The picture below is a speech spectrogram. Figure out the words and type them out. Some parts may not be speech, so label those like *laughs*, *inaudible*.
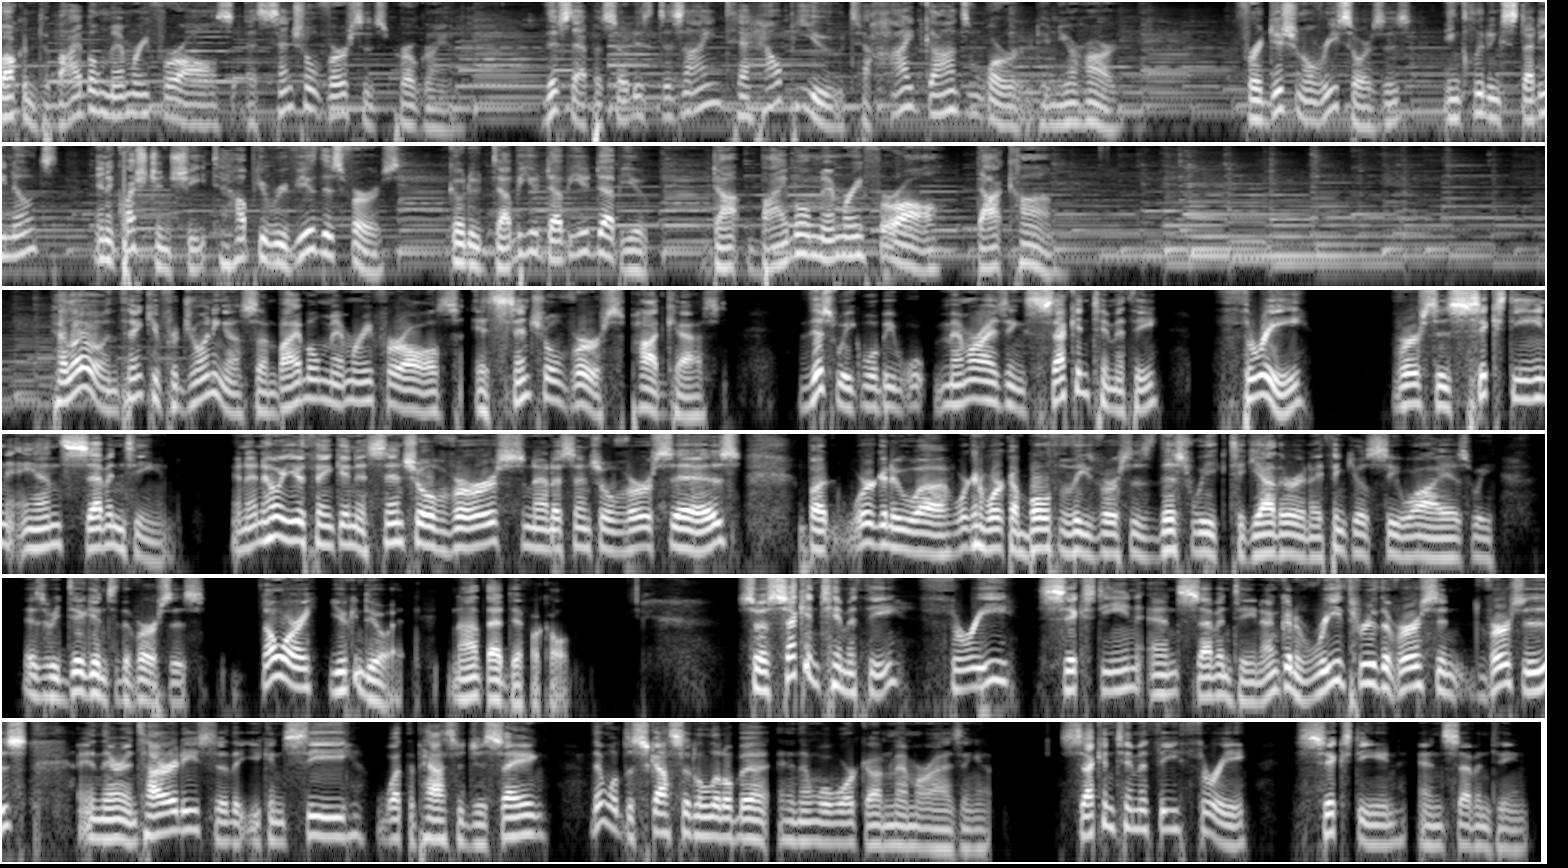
Welcome to Bible Memory for All's Essential Verses program. This episode is designed to help you to hide God's Word in your heart. For additional resources, including study notes and a question sheet to help you review this verse, go to www.biblememoryforall.com. Hello, and thank you for joining us on Bible Memory for All's Essential Verse podcast. This week we'll be memorizing 2 Timothy 3, verses 16 and 17. And I know you're thinking essential verse, not essential verses, but we're going to uh, we're going to work on both of these verses this week together, and I think you'll see why as we as we dig into the verses. Don't worry, you can do it. Not that difficult. So 2 Timothy 3, 16 and 17. I'm going to read through the verse in, verses in their entirety so that you can see what the passage is saying. Then we'll discuss it a little bit and then we'll work on memorizing it. 2 Timothy 3, 16 and 17.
